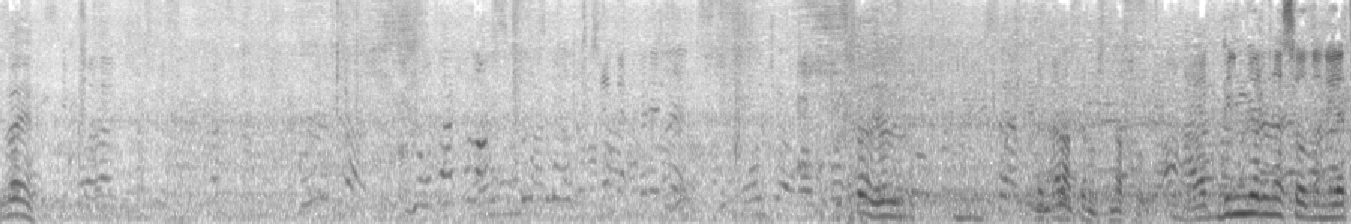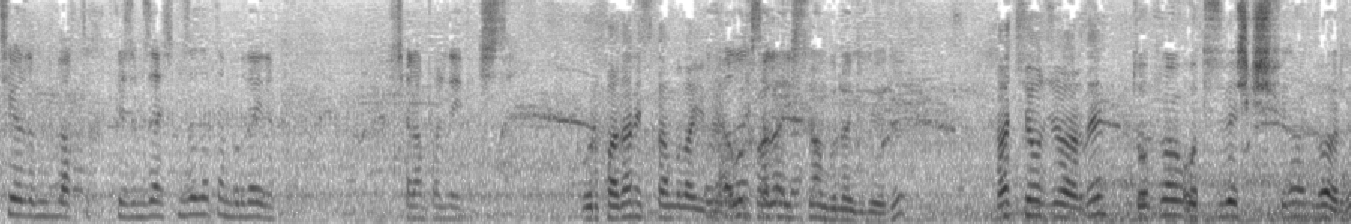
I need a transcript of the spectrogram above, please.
İbrahim. Yollar falan sıkıntılı oldu. Ya bilmiyorum nasıl olduğunu. Yatıyordum bir baktık gözümüzü açtığımızda zaten buradaydım. Şarampol'deydik işte. Urfa'dan İstanbul'a gidiyor. Urfa'dan Urfa'dan İstanbul'a. İstanbul'a gidiyordu. Kaç yolcu vardı? Toplam 35 kişi falan vardı.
